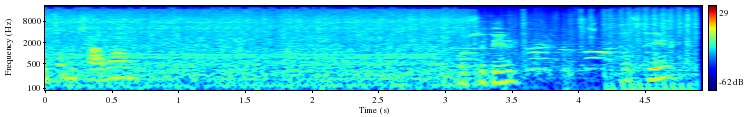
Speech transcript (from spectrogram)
노트북 4번. 보스 딜. 보스 딜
